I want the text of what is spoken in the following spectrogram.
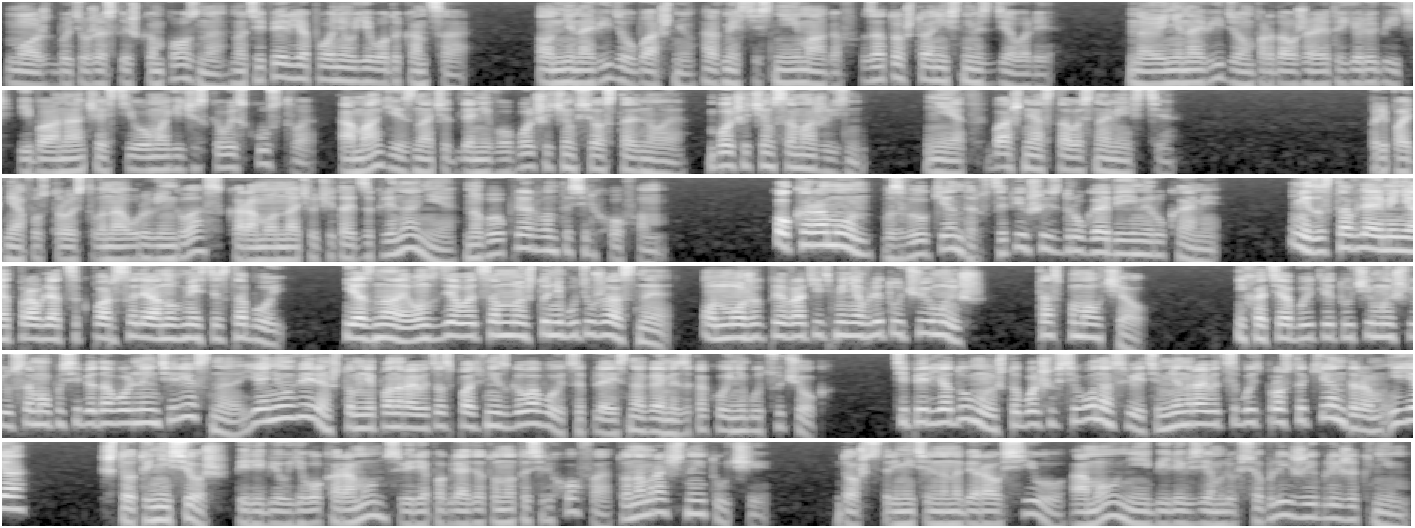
«Может быть, уже слишком поздно, но теперь я понял его до конца. Он ненавидел башню, а вместе с ней и магов, за то, что они с ним сделали. Но и ненавидя, он продолжает ее любить, ибо она часть его магического искусства, а магия значит для него больше, чем все остальное, больше, чем сама жизнь. Нет, башня осталась на месте. Приподняв устройство на уровень глаз, Карамон начал читать заклинание, но был прерван Тассельхофом. «О, Карамон!» — взвыл Кендер, вцепившись друга обеими руками. «Не заставляй меня отправляться к Парсалиану вместе с тобой. Я знаю, он сделает со мной что-нибудь ужасное. Он может превратить меня в летучую мышь». Тасс помолчал. И хотя быть летучей мышью само по себе довольно интересно, я не уверен, что мне понравится спать вниз головой, цепляясь ногами за какой-нибудь сучок. Теперь я думаю, что больше всего на свете мне нравится быть просто кендером, и я...» «Что ты несешь?» — перебил его Карамон, свирепо глядя то на Тассельхофа, то на мрачные тучи. Дождь стремительно набирал силу, а молнии били в землю все ближе и ближе к ним.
